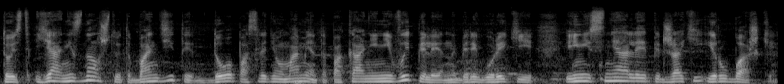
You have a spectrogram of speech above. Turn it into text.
То есть я не знал, что это бандиты до последнего момента, пока они не выпили на берегу реки и не сняли пиджаки и рубашки.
